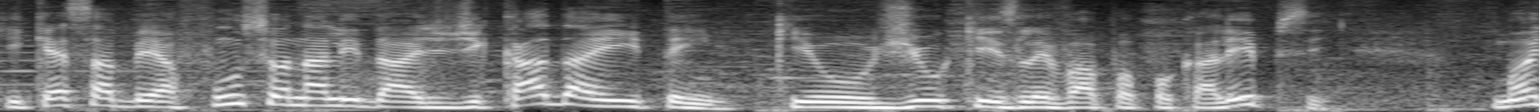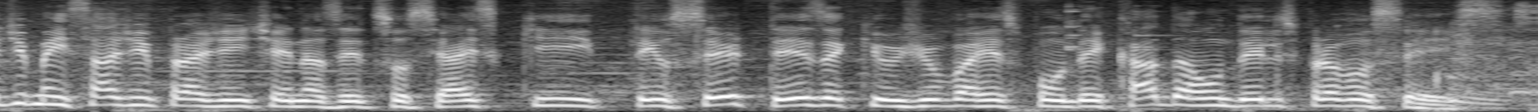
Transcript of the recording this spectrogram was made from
que quer saber a funcionalidade de cada item que o Gil quis levar pro apocalipse, mande mensagem pra gente aí nas redes sociais que tenho certeza que o Gil vai responder cada um deles pra vocês.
